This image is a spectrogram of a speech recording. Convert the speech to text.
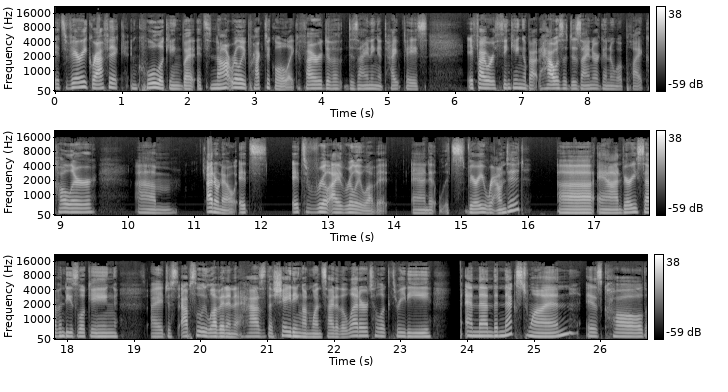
it's very graphic and cool looking, but it's not really practical. Like if I were de- designing a typeface, if I were thinking about how is a designer going to apply color, um, I don't know. It's it's real. I really love it, and it, it's very rounded uh, and very 70s looking. I just absolutely love it, and it has the shading on one side of the letter to look 3D. And then the next one is called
